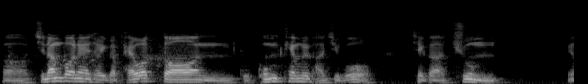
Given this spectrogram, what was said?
어, 지난번에 저희가 배웠던 그 곰캠을 가지고 제가 줌 어,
